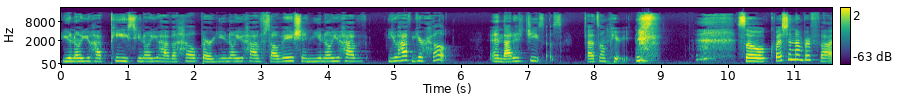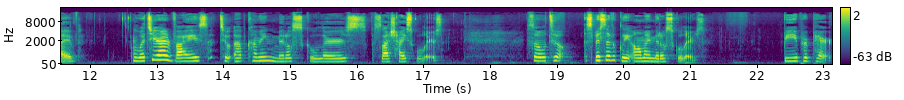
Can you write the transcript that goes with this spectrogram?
You know you have peace, you know you have a helper, you know you have salvation, you know you have you have your help. And that is Jesus. That's on period. so, question number five What's your advice to upcoming middle schoolers slash high schoolers? So, to specifically all my middle schoolers, be prepared.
